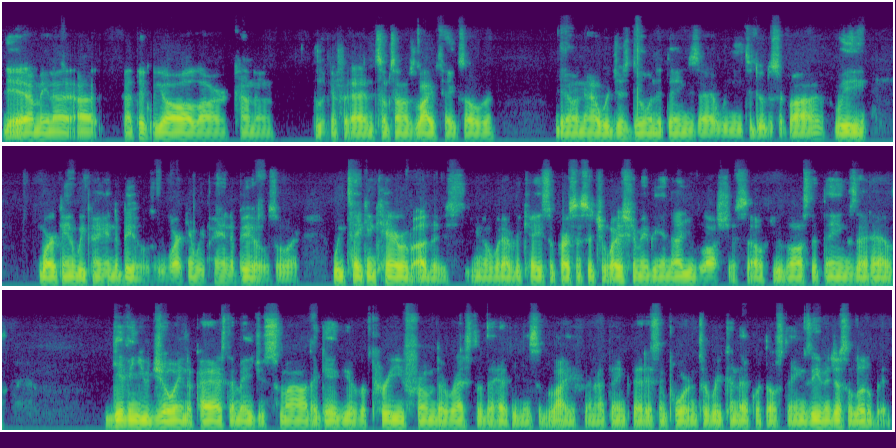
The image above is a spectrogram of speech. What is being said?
yeah i mean i i, I think we all are kind of looking for that. And sometimes life takes over. You know, now we're just doing the things that we need to do to survive. We working, we paying the bills. We working, we paying the bills, or we taking care of others. You know, whatever the case, a person's situation may be. And now you've lost yourself. You've lost the things that have given you joy in the past, that made you smile, that gave you a reprieve from the rest of the heaviness of life. And I think that it's important to reconnect with those things, even just a little bit.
